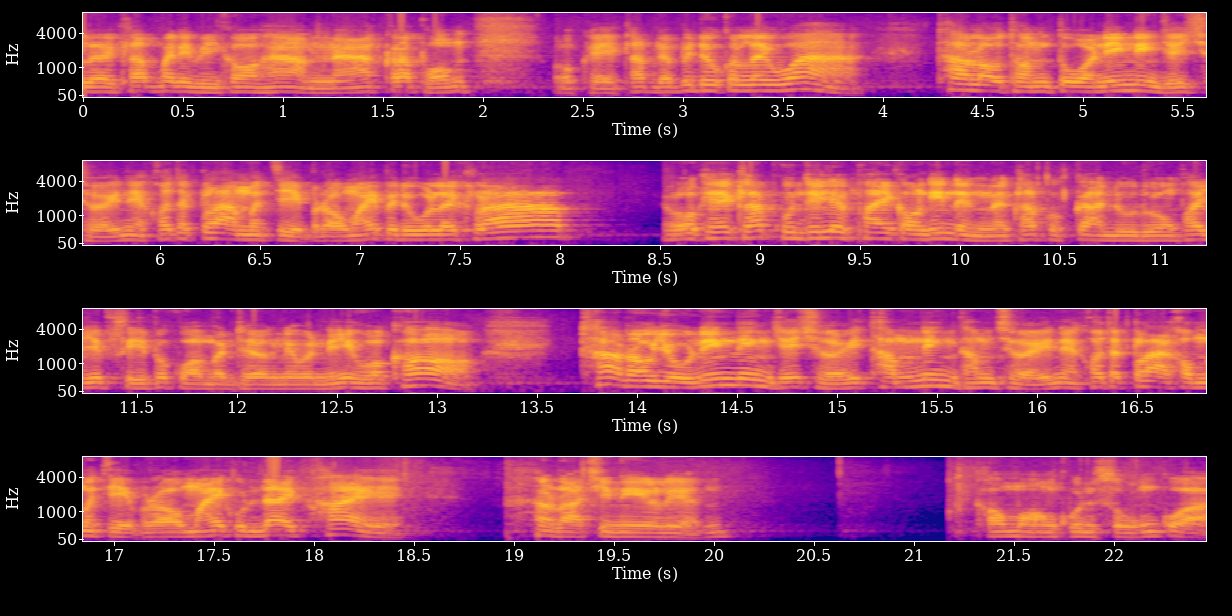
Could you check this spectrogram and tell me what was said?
เลยครับไม่ได้มีข้อห้ามนะครับผมโอเคครับเดี๋ยวไปดูกันเลยว่า ถ้าเราทำตัวนิ่งๆเฉยๆเนี่ยเขาจะกล้ามาจีบเราไหมไปดูเลยครับ โอเคครับ คุณที่เลือกไพ่กองที่หนึ่งนะครับกับการดูดวงไพ่ยิปซีเพื่อความบันเทิงในวันนี้ หัวข้อ ถ้าเราอยู่นิ่งๆเฉยๆทำนิ่งทำเฉยเนี่ยเขาจะกล้าเข้ามาจีบเราไหมคุณได้ไพ่ราชินีเหรียญเขามองคุณสูงกว่า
